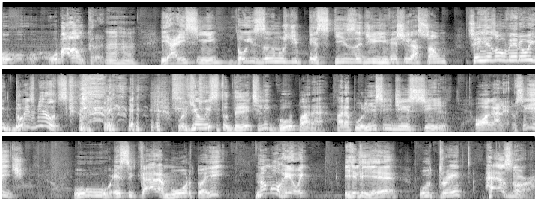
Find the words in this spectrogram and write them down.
o, o balão crânio. Aham. E aí sim, hein? Dois anos de pesquisa, de investigação, se resolveram em dois minutos. Porque o estudante ligou para, para a polícia e disse: Ó, galera, é o seguinte, o, esse cara morto aí não morreu, hein? Ele é o Trent Reznor,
